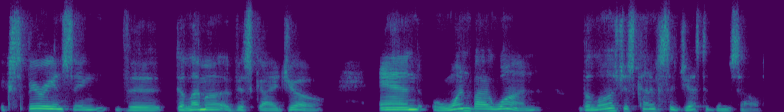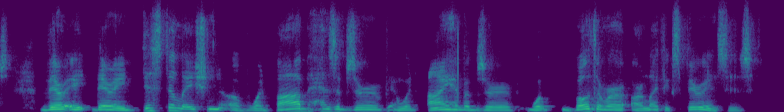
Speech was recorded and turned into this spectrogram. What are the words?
experiencing the dilemma of this guy, Joe. And one by one, the laws just kind of suggested themselves. They're a, they're a distillation of what Bob has observed and what I have observed, what both of our, our life experiences.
